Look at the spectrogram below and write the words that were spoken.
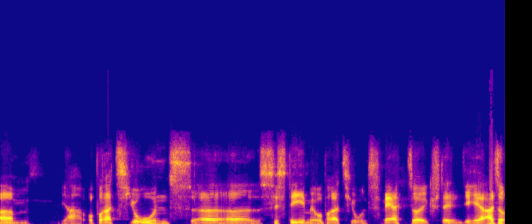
ähm, ja, Operationssysteme, äh, Operationswerkzeug stellen die her. Also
